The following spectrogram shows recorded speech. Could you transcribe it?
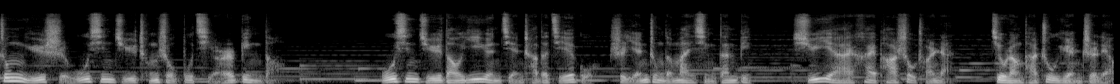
终于使吴新菊承受不起而病倒。吴新菊到医院检查的结果是严重的慢性肝病。徐叶爱害怕受传染，就让她住院治疗。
